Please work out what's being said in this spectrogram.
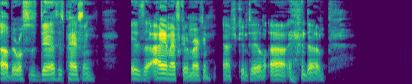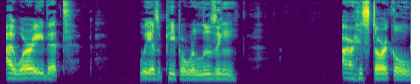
uh Bill Russell's death, his passing, is uh, I am African American, if you couldn't tell. Uh and um I worry that we as a people were losing our historical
